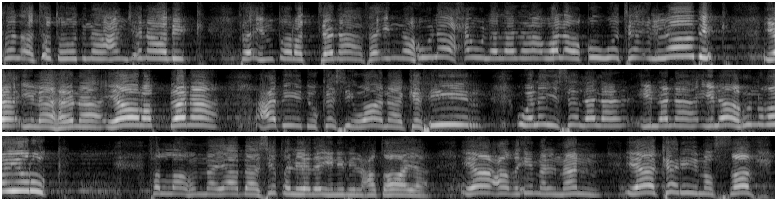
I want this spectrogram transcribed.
فلا تطردنا عن جنابك. فإن طردتنا فإنه لا حول لنا ولا قوة إلا بك. يا إلهنا يا ربنا عبيدك سوانا كثير وليس لنا, إله غيرك. فاللهم يا باسط اليدين بالعطايا يا عظيم المن يا كريم الصفح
